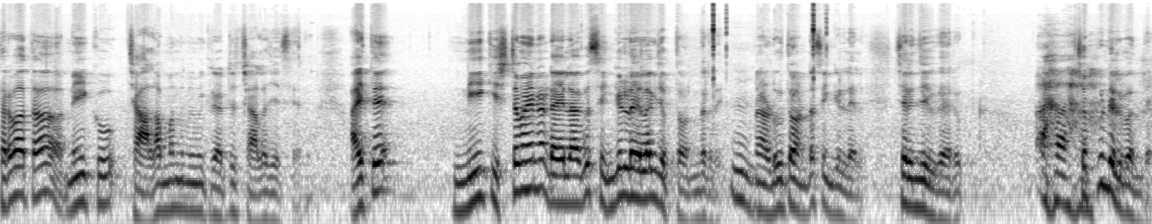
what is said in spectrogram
తర్వాత నీకు చాలామంది మిమిక్రీ ఆర్టిస్ట్ చాలా చేశారు. అయితే నీకు ఇష్టమైన డైలాగు సింగిల్ డైలాగ్ చెప్తావు అందరిది. నేను అడుగుతా ఉంటా సింగిల్ డైలాగ్. చిరంజీవి గారు. చెప్పుకుంటూ వెళ్ళిపోతే.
